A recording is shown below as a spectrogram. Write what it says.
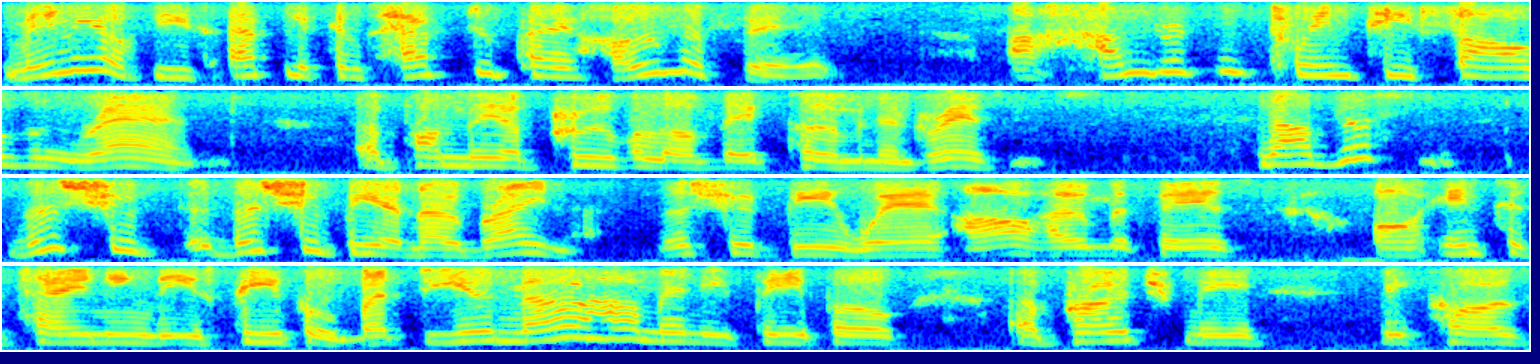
many of these applicants have to pay Home Affairs 120,000 rand upon the approval of their permanent residence. Now, this this should this should be a no-brainer. This should be where our Home Affairs are entertaining these people. But do you know how many people approach me because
